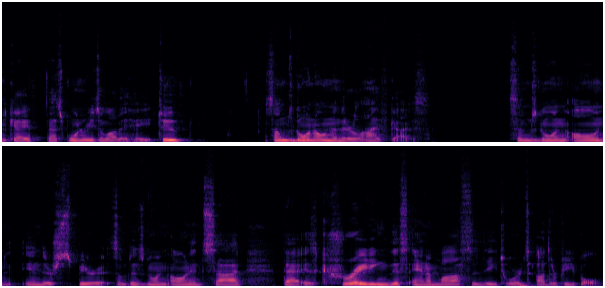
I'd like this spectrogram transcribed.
Okay, that's one reason why they hate. Two, something's going on in their life, guys. Something's going on in their spirit. Something's going on inside that is creating this animosity towards other people.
